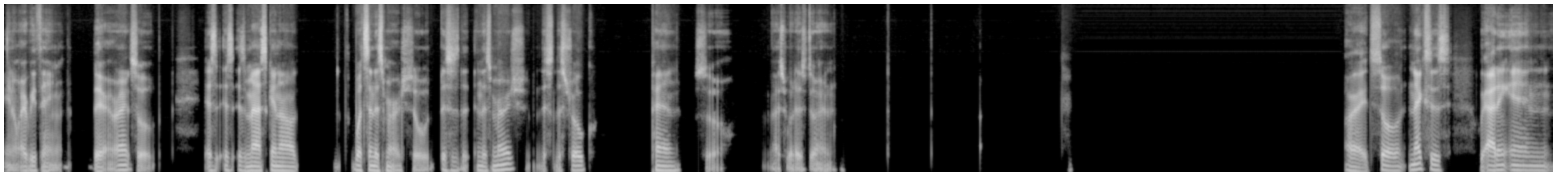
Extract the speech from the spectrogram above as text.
you know, everything there, right? So it's, it's, it's masking out what's in this merge. So this is the in this merge, this is the stroke pen. So that's what it's doing. All right. So next is we're adding in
